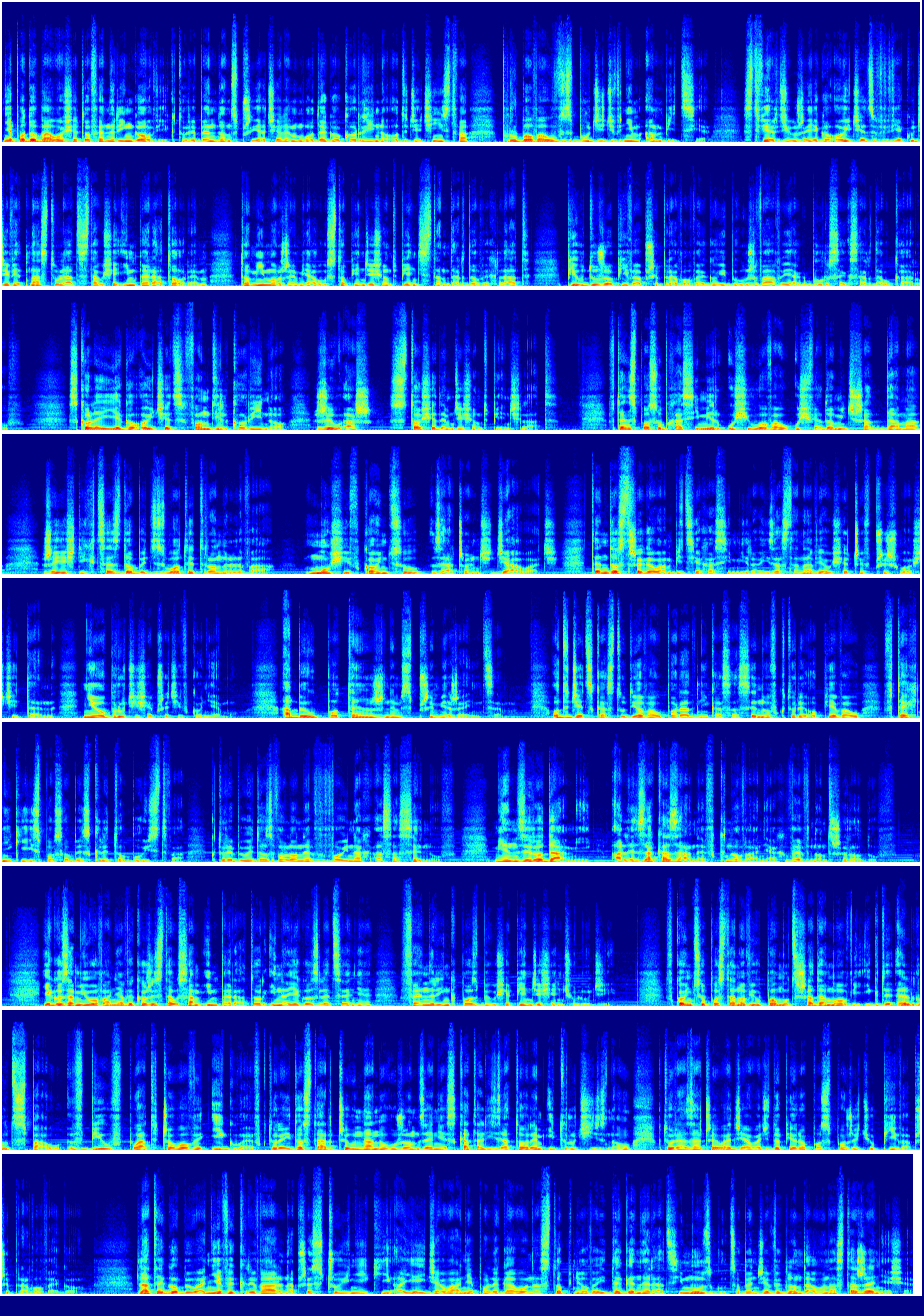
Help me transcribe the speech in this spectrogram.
Nie podobało się to Fenringowi, który będąc przyjacielem młodego Corrino od dzieciństwa, próbował wzbudzić w nim ambicje. Stwierdził, że jego ojciec w wieku 19 lat stał się imperatorem, to mimo, że miał 155 standardowych lat, pił dużo piwa przyprawowego i był żwawy jak bursek sardałkarów. Z kolei jego ojciec Fondil Corrino żył aż 175 lat. W ten sposób Hasimir usiłował uświadomić Shaddama, że jeśli chce zdobyć złoty tron lwa, musi w końcu zacząć działać. Ten dostrzegał ambicje Hasimira i zastanawiał się, czy w przyszłości ten nie obróci się przeciwko niemu. A był potężnym sprzymierzeńcem. Od dziecka studiował poradnik asasynów, który opiewał w techniki i sposoby skrytobójstwa, które były dozwolone w wojnach asasynów, między rodami, ale zakazane w knowaniach wewnątrz rodów. Jego zamiłowania wykorzystał sam imperator i na jego zlecenie Fenring pozbył się 50 ludzi. W końcu postanowił pomóc Shadamowi i gdy Elrud spał, wbił w płat czołowy igłę, w której dostarczył nanourządzenie z katalizatorem i trucizną, która zaczęła działać dopiero po spożyciu piwa przyprawowego. Dlatego była niewykrywalna przez czujniki, a jej działanie polegało na stopniowej degeneracji mózgu, co będzie wyglądało na starzenie się.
